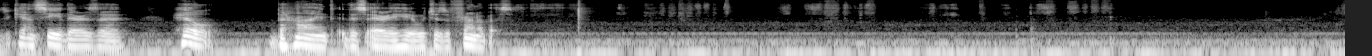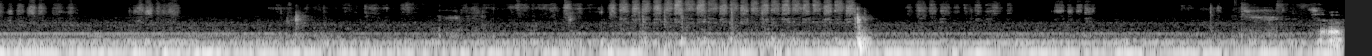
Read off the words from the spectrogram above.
As you can see, there's a hill behind this area here, which is in front of us. So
